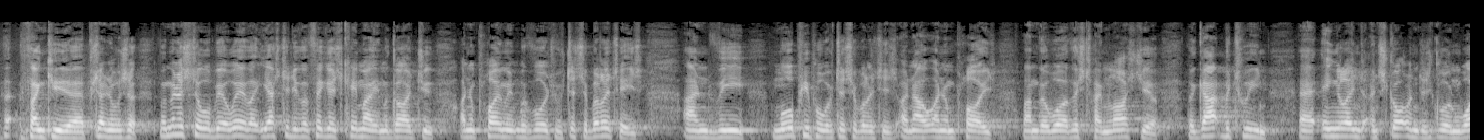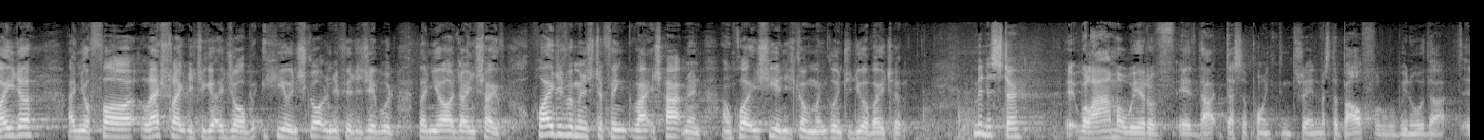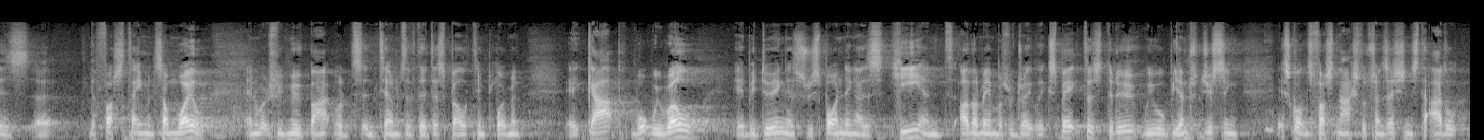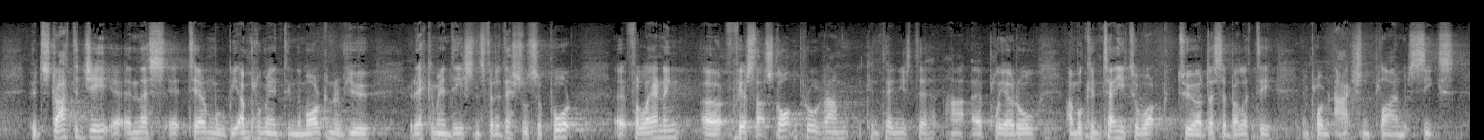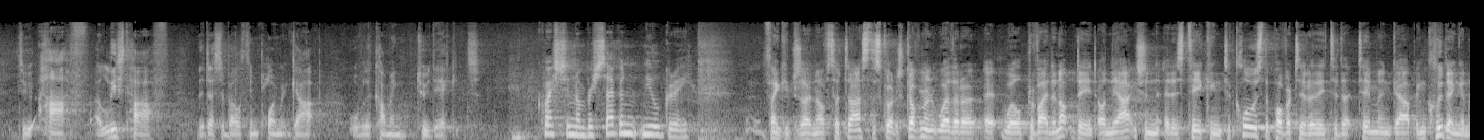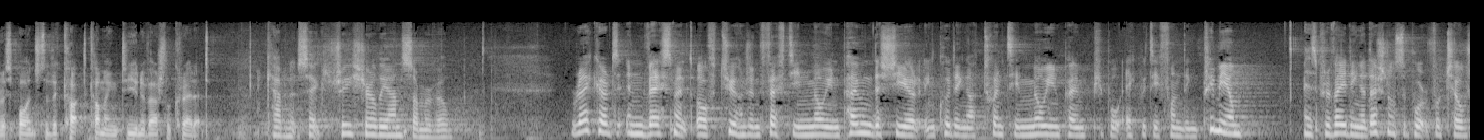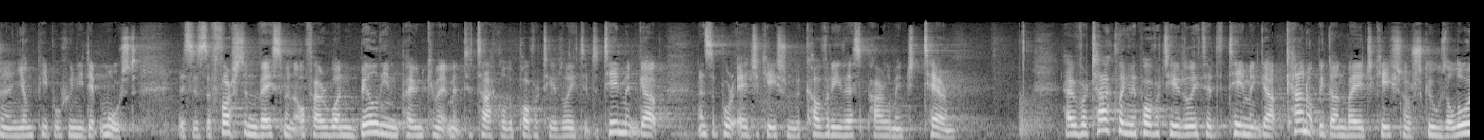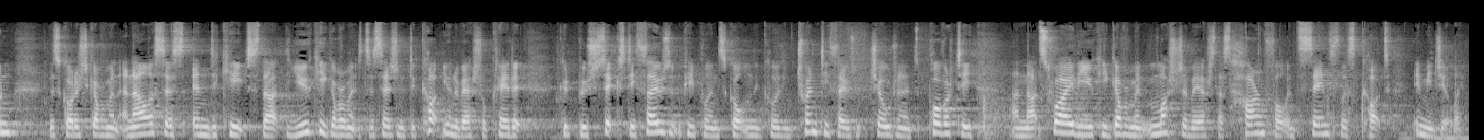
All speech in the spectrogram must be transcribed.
Thank you, uh, President Officer. The Minister will be aware that yesterday the figures came out in regard to unemployment with those with disabilities, and the more people with disabilities are now unemployed than there were this time last year. The gap between uh, England and Scotland is growing wider, and you're far less likely to get a job here in Scotland if you're disabled than you are down south. Why does the Minister think that is happening, and what is he and his government going to do about it? Minister. It, well, I am aware of uh, that disappointing trend. Mr Balfour we know that is uh, the first time in some while in which we've moved backwards in terms of the disability employment uh, gap. What we will uh, be doing is responding as he and other members would rightly expect us to do. We will be introducing uh, Scotland's first national transitions to adulthood strategy in this uh, term. We'll be implementing the Morgan Review recommendations for additional support uh, for learning. Our Fair Start Scotland programme continues to uh, play a role and will continue to work to our Disability Employment Action Plan, which seeks to half, at least half, the disability employment gap over the coming two decades. Question number seven, Neil Gray. Thank you, President Officer. To ask the Scottish Government whether uh, it will provide an update on the action it is taking to close the poverty-related attainment gap, including in response to the cut coming to universal credit. Cabinet Secretary Shirley Ann Somerville. Record investment of £215 million this year, including a £20 million pupil equity funding premium, is providing additional support for children and young people who need it most. This is the first investment of our £1 billion commitment to tackle the poverty-related detainment gap and support education recovery this parliamentary term. However, tackling the poverty-related attainment gap cannot be done by education or schools alone. The Scottish Government analysis indicates that the UK Government's decision to cut universal credit could push 60,000 people in Scotland, including 20,000 children, into poverty, and that's why the UK Government must reverse this harmful and senseless cut immediately.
